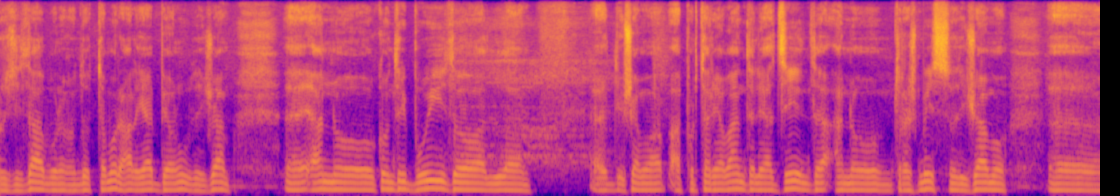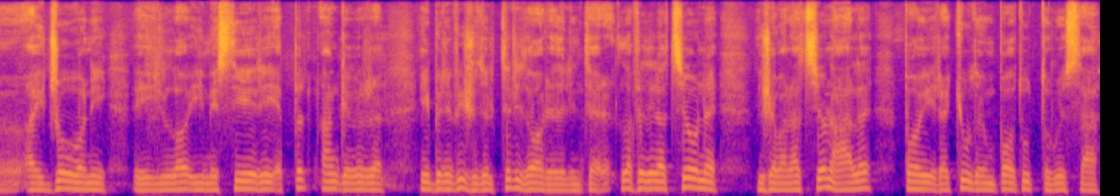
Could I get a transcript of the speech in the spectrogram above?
laboriosità, buona condotta morale che abbiano avuto, diciamo, eh, hanno contribuito al eh, diciamo, a, portare avanti le aziende, hanno trasmesso diciamo, eh, ai giovani il, i mestieri e per, anche per il beneficio del territorio e dell'intero. La federazione diciamo, nazionale poi racchiude un po' tutta questa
